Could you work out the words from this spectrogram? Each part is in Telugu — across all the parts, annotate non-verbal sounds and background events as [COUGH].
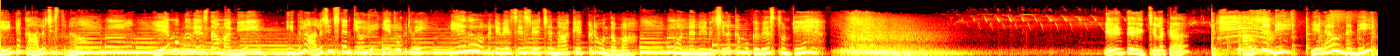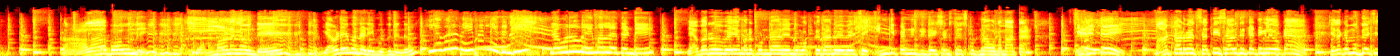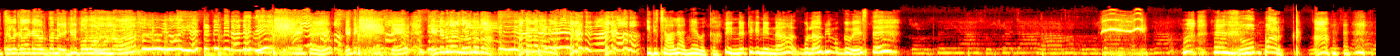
ఏంటక్క ఆలోచిస్తున్నావు? ఏ ముగ్గు వేస్తామని ఇందులో ఆలోచించడానికి ఏముంది? ఏదో ఒకటి వేయి. ఏదో ఒకటి వేసే స్వేచ్ఛ నాకెక్కడ ఉందమ్మా? మొన్న నేను చిలక ముగ్గు వేస్తుంటే ఏంటి ఈ చిలక? అవునండి. ఎలా ఉందండి? చాలా బాగుంది. బ్రహ్మాండంగా ఉంది. ఎవడేమన్నాడు ఈ ముగ్గు నిన్ను? ఎవరు వేయమని లేదండి ఎవరు వేయమనలేదండి? ఎవరు వేయమనకుండా నేను ఒక్కదాని వేసే ఇండిపెండెంట్ డెసిషన్స్ తీసుకుంటున్నావు అన్నమాట. ఏంటి? మాట్లాడమే సతీ సావిత్రి కట్టింగ్ లేవుక చిలక ముగ్గేసి చిలకలాగా ఎవరితో ఎగిరిపోదాం అనుకున్నావా. ఇది చాలా అన్యాయం అక్క. నిన్నటికి నిన్న గులాబీ ముగ్గు వేస్తే సూపర్.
